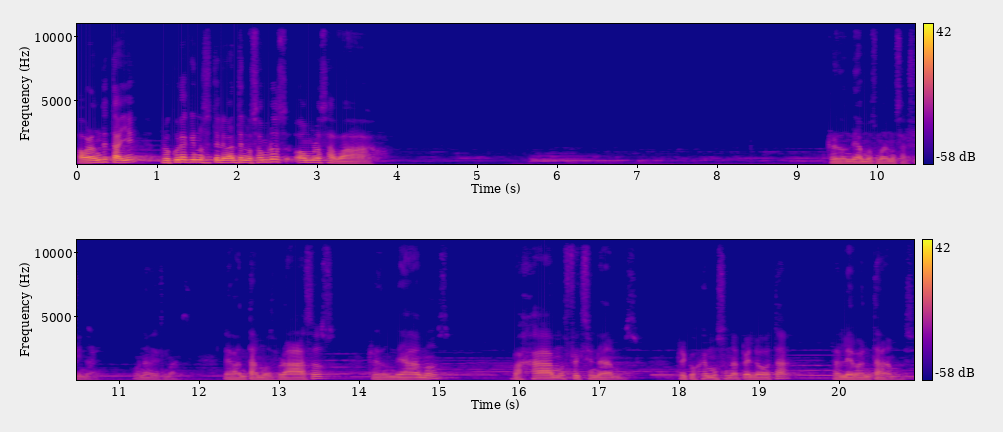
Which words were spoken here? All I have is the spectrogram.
Ahora un detalle, procura que no se te levanten los hombros, hombros abajo. Redondeamos manos al final. Una vez más. Levantamos brazos, redondeamos, bajamos, flexionamos. Recogemos una pelota, la levantamos.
